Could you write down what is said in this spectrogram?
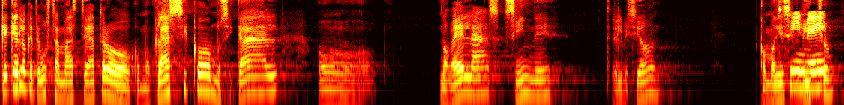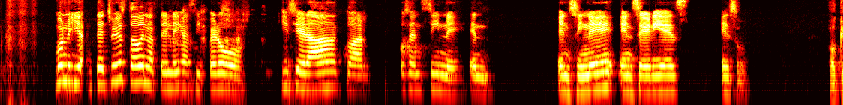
¿qué, ¿qué es lo que te gusta más? ¿Teatro como clásico, musical o novelas, cine? televisión, como dice Cine. Bueno, ya, de hecho yo he estado en la tele así, pero quisiera actuar, o sea, en cine, en, en cine, en series, eso. Ok,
